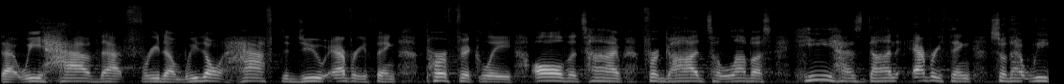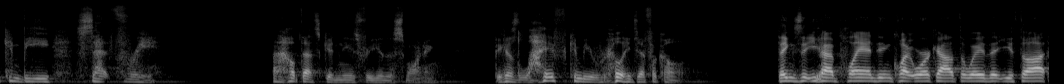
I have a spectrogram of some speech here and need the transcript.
that we have that freedom. We don't have to do everything perfectly all the time for God to love us. He has done everything so that we can be set free. I hope that's good news for you this morning because life can be really difficult. Things that you had planned didn't quite work out the way that you thought.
